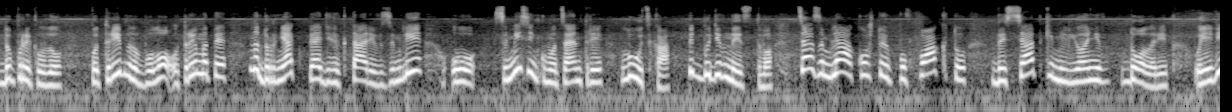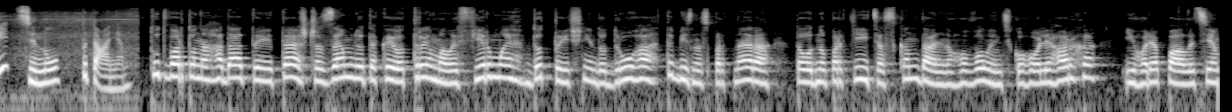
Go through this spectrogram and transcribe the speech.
до прикладу, потрібно було отримати на дурняк 5 гектарів землі у самісінькому центрі Луцька під будівництво. Ця земля коштує по факту десятки мільйонів доларів. Уявіть ціну питання. Тут варто нагадати і те, що землю таки отримали фірми, дотичні до друга та бізнес-партнера та однопартійця скандального волинського олігарха Ігоря Палиці.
